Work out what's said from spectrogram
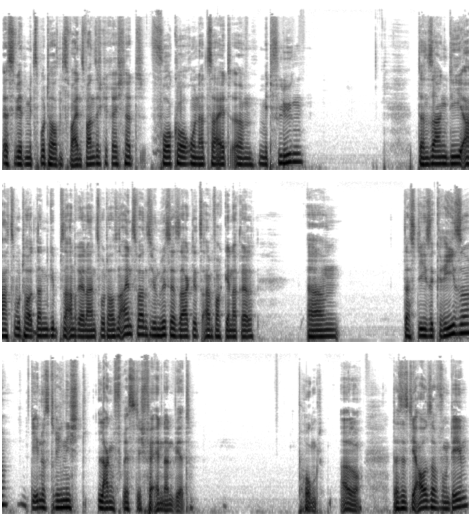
es wird mit 2022 gerechnet, vor Corona-Zeit ähm, mit Flügen. Dann sagen die, ach, 2000, dann gibt es eine andere Airline 2021 und Wizz sagt jetzt einfach generell, ähm, dass diese Krise die Industrie nicht langfristig verändern wird. Punkt. Also, das ist die Aussage von dem.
